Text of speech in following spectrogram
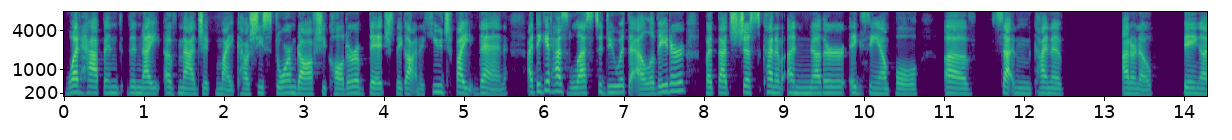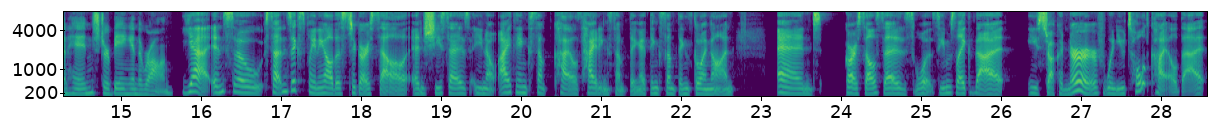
what happened the night of Magic Mike, how she stormed off. She called her a bitch. They got in a huge fight then. I think it has less to do with the elevator, but that's just kind of another example of Sutton kind of, I don't know, being unhinged or being in the wrong. Yeah. And so Sutton's explaining all this to Garcelle, and she says, you know, I think some Kyle's hiding something. I think something's going on. And Garcelle says, well, it seems like that you struck a nerve when you told Kyle that.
